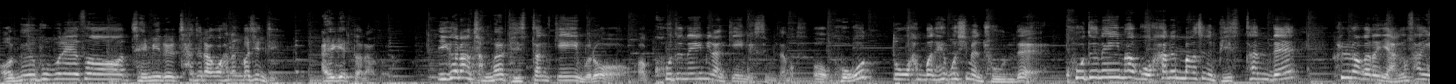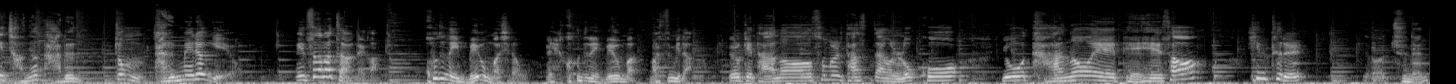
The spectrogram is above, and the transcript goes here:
어느 부분에서 재미를 찾으라고 하는 것인지 알겠더라고요 이거랑 정말 비슷한 게임으로 어, 코드네임이란 게임이 있습니다. 뭐, 어, 그것도 한번 해보시면 좋은데 코드네임하고 하는 방식은 비슷한데 흘러가는 양상이 전혀 다른 좀 다른 매력이에요. 써놨잖아 내가 코드네임 매운맛이라고. 네, 코드네임 매운맛 맞습니다. 이렇게 단어 25장을 놓고 요 단어에 대해서 힌트를 어, 주는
